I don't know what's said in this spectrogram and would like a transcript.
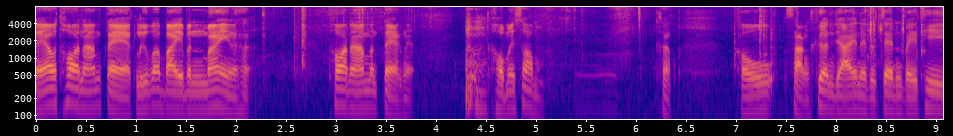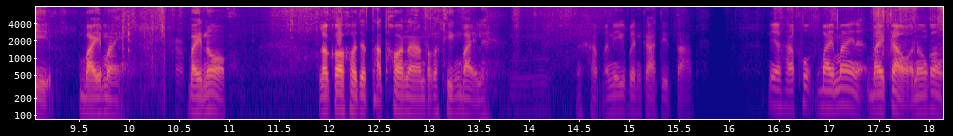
แล้วท่อน้ำแตกหรือว่าใบมันไหม้นะฮะท่อน้ำมันแตกเนี่ยเขาไม่ซ่อมครับเขาสั่งเคลื่อนย้ายไนโตรเจนไปที่ใบใหม่ ใบนอก แล้วก็เขาจะตัดท่อน้ำแล้วก็ทิ้งใบเลยอืมนะครับ อันนี้เป็นการติดตาม เนี่ยครับพวกใบไหม้เนี่ยใบเก่าอะน้องกล้อง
